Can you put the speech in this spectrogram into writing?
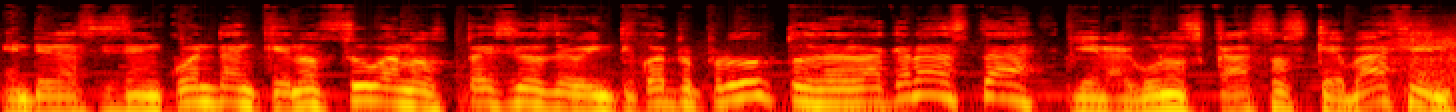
entre las que se encuentran que no suban los precios de 24 productos de la canasta y en algunos casos que bajen.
